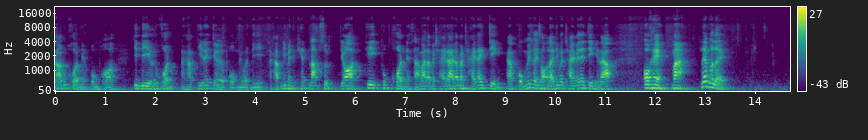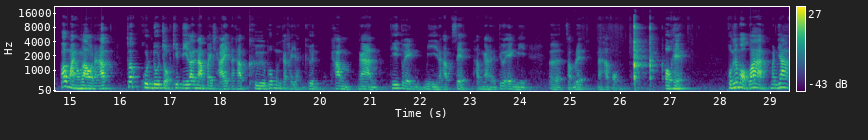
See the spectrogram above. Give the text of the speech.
สาวๆทุกคนเนี่ยผมขอยินดีกับทุกคนนะครับที่ได้เจอผมในวันนี้นะครับนี่เป็นเคล็ดลับสุดยอดที่ทุกคนเนี่ยสามารถเอาไปใช้ได้แล้วมันใช้ได้จริงนะครับผมไม่เคยสอนอะไรที่มันใช้ไม่ได้จริงอยู่แล้ว โอเค มาเริ่มกันเลย เป้าหมายของเรานะครับ ถ้าคุณดูจบคลิปนี้แล้วนำไปใช้นะครับ คือพวกมึงจะขยันขึ้นทำงานที่ตัวเองมีนะครับ เสร็จทำงานที่ตัวเองมีเออสำเร็จนะครับผมโอเค ผมจะบอกว่ามันยาก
